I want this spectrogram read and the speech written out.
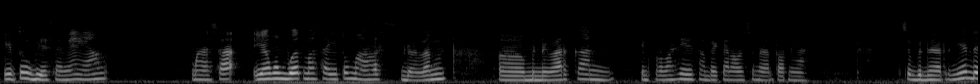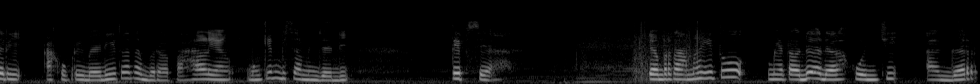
itu biasanya yang masa yang membuat masa itu males dalam e, mendengarkan informasi yang disampaikan oleh senatornya. Sebenarnya dari aku pribadi itu ada beberapa hal yang mungkin bisa menjadi tips ya. Yang pertama itu metode adalah kunci agar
